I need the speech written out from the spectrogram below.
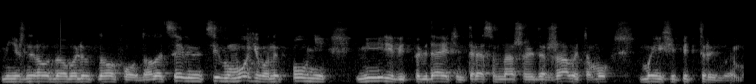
міжнародного валютного фонду. Але це ці вимоги вони в повній мірі відповідають інтересам нашої держави, тому ми їх і підтримуємо.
